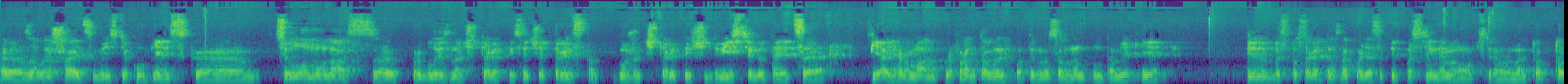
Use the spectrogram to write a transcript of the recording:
е, залишається в місті Куп'янськ. Е, В цілому у нас е, приблизно 4300, може 4200 людей. Це 5 громад прифронтових по тим населеним пунктам, які безпосередньо знаходяться під постійними обстрілами. Тобто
